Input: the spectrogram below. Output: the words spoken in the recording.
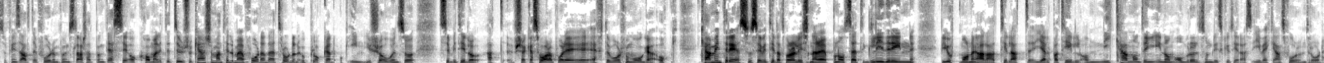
så finns alltid forum.slashat.se och har man lite tur så kanske man till och med får den där tråden upplockad och in i showen så ser vi till att försöka svara på det efter vår förmåga. Och kan vi inte det så ser vi till att våra lyssnare på något sätt glider in. Vi uppmanar alla till att hjälpa till om ni kan någonting inom området som diskuteras i veckans forumtråd.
